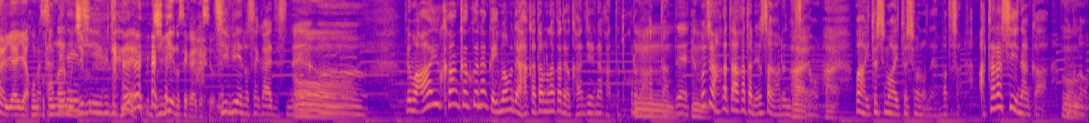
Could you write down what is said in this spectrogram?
いやいや本当そんなもう自分みたいなねジビエの世界ですよね。ジビエの世界ですね。ううんんでもああいう感覚がなんか今まで博多の中では感じれなかったところがあったんで、うんもちろん博多は博多の良さがあるんですはいけど、はい。まあ糸島は糸島のねまたさ新しいなんか僕の、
